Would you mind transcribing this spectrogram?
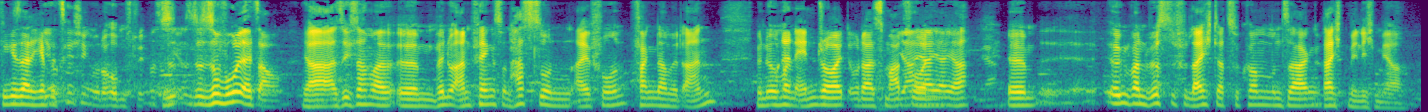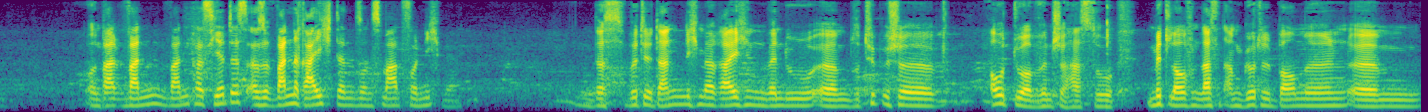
wie gesagt, ich habe jetzt Geocaching oder OpenStreetMap? so, so, sowohl als auch. Ja, also ich sag mal, ähm, wenn du anfängst und hast so ein iPhone, fang damit an. Wenn du Oder ein Android oder Smartphone. Ja, ja, ja, ja. Ähm, äh, irgendwann wirst du vielleicht dazu kommen und sagen, reicht mir nicht mehr. Und Wann, wann, wann passiert das? Also wann reicht denn so ein Smartphone nicht mehr? das wird dir dann nicht mehr reichen, wenn du ähm, so typische Outdoor-Wünsche hast, so mitlaufen lassen, am Gürtel baumeln. Ähm,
